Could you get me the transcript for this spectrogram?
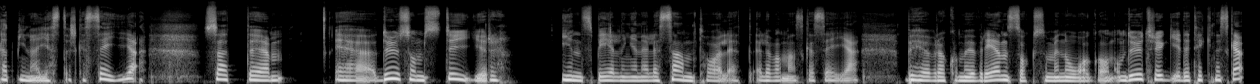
att mina gäster ska säga. Så att eh, eh, du som styr inspelningen eller samtalet, eller vad man ska säga, behöver ha kommit överens också med någon. Om du är trygg i det tekniska,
